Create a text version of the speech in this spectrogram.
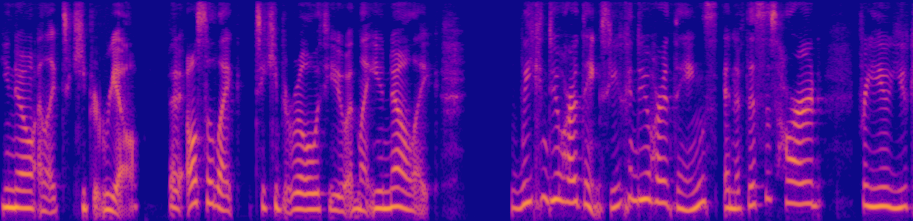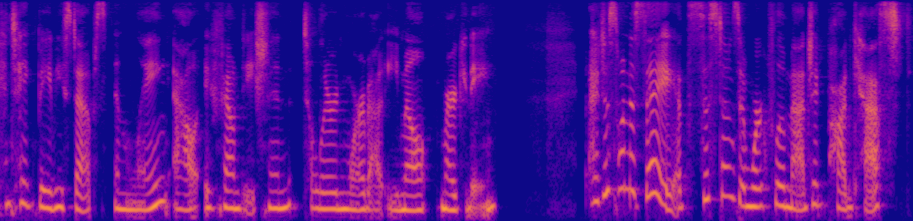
you know i like to keep it real. But i also like to keep it real with you and let you know like we can do hard things. You can do hard things and if this is hard for you, you can take baby steps in laying out a foundation to learn more about email marketing. I just want to say at the Systems and Workflow Magic podcast,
